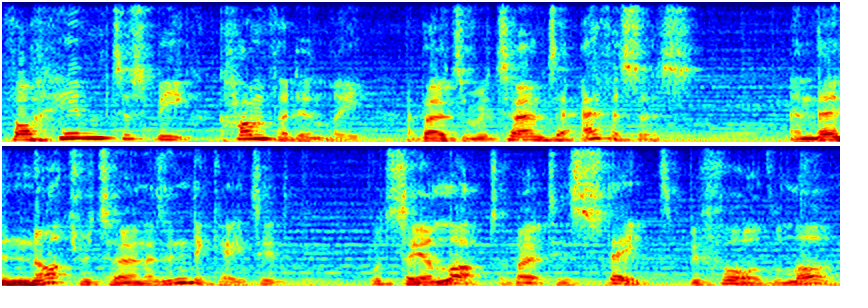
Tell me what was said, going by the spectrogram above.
For him to speak confidently about a return to Ephesus, and then not return as indicated, would say a lot about his state before the Lord.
